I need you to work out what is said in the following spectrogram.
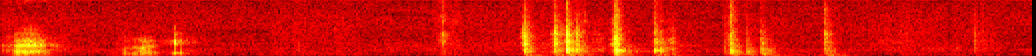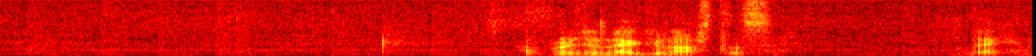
হ্যাঁ ওনাকে। আপনার জন্য একজন আসতেছে। দেখেন।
